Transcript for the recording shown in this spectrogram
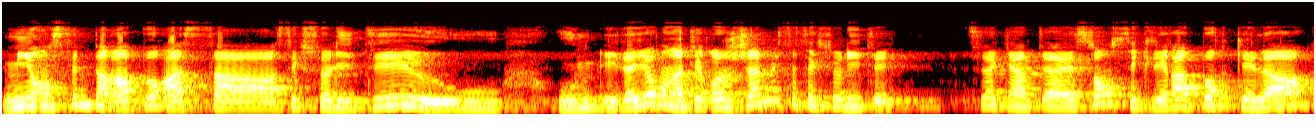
mis en scène par rapport à sa sexualité. Et d'ailleurs, on n'interroge jamais sa sexualité. C'est ça qui est intéressant, c'est que les rapports qu'elle a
